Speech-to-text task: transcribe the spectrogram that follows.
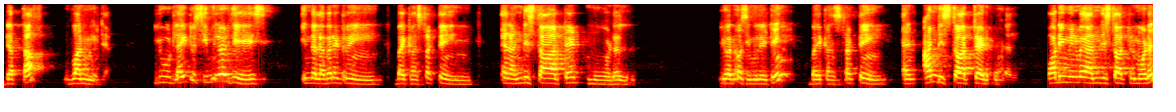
Depth of 1 meter. You would like to simulate this in the laboratory by constructing an undistorted model. You are now simulating by constructing an undistorted model. What do you mean by undistorted model?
